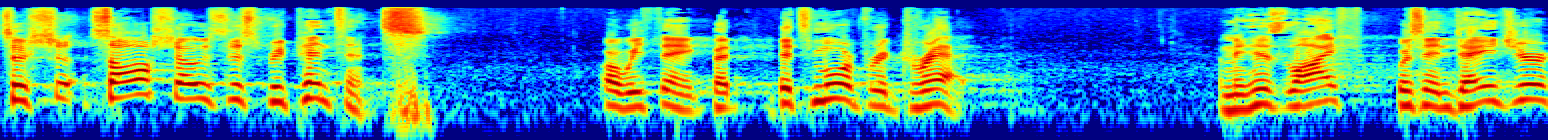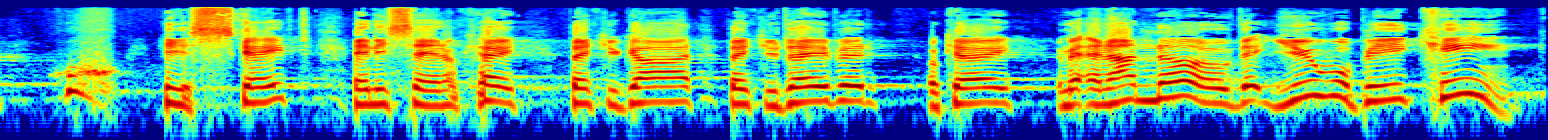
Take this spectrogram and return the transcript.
So Saul shows this repentance, or we think, but it's more of regret. I mean, his life was in danger. Whew, he escaped, and he's saying, Okay, thank you, God. Thank you, David. Okay? And I know that you will be king.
